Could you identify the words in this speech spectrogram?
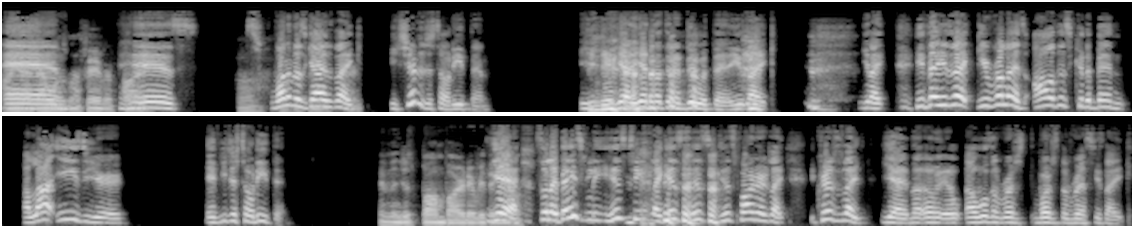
Oh, yeah, that was my favorite part. his Oh, one of his guys like he should have just told Ethan. He, Yeah. yeah, he had nothing to do with it. He's like, you like he's like, he's like you realize all this could have been a lot easier if you just told Ethan. Part. and then just bombard everything Yeah. else. So like basically his team, like his his his partner, like Chris is like, yeah, no, oh, I wasn't worth worth the risk. He's like,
